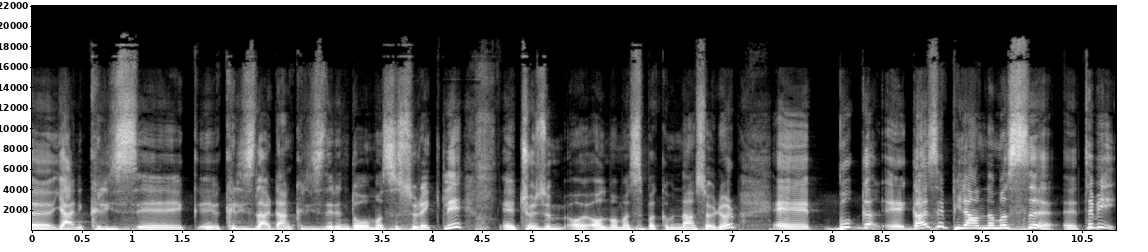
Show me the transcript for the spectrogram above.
e, yani kriz e, e, krizlerden krizlerin doğması sürekli e, çözüm olmaması bakımından söylüyorum. E, bu e, Gazze planlaması e, tabii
